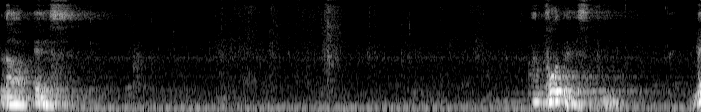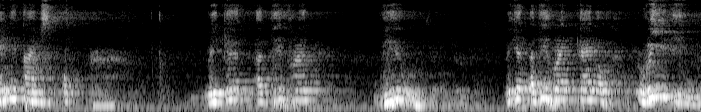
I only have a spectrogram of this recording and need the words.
love is. And for this, many times over, we get a different view. We get a different kind of reading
